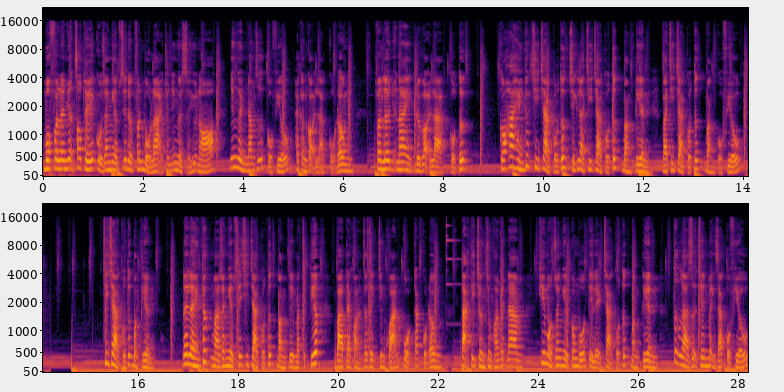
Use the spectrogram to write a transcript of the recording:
một phần lợi nhuận sau thuế của doanh nghiệp sẽ được phân bổ lại cho những người sở hữu nó, những người nắm giữ cổ phiếu hay còn gọi là cổ đông. Phần lợi nhuận này được gọi là cổ tức. Có hai hình thức chi trả cổ tức chính là chi trả cổ tức bằng tiền và chi trả cổ tức bằng cổ phiếu. Chi trả cổ tức bằng tiền đây là hình thức mà doanh nghiệp sẽ chi trả cổ tức bằng tiền mặt trực tiếp và tài khoản giao dịch chứng khoán của các cổ đông. Tại thị trường chứng khoán Việt Nam, khi một doanh nghiệp công bố tỷ lệ trả cổ tức bằng tiền, tức là dựa trên mệnh giá cổ phiếu,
